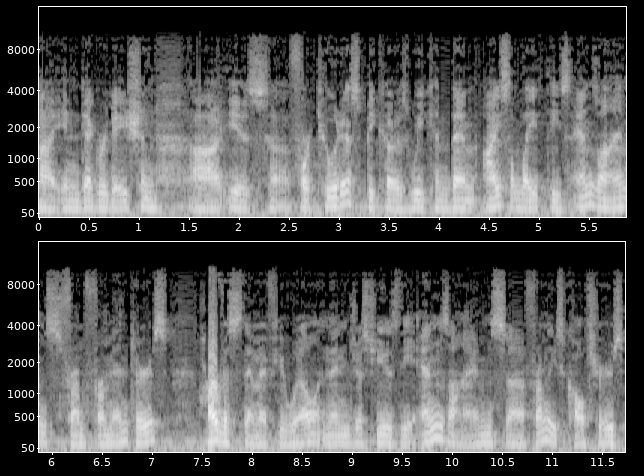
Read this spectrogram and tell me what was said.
uh, in degradation uh, is uh, fortuitous because we can then isolate these enzymes from fermenters, harvest them, if you will, and then just use the enzymes uh, from these cultures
